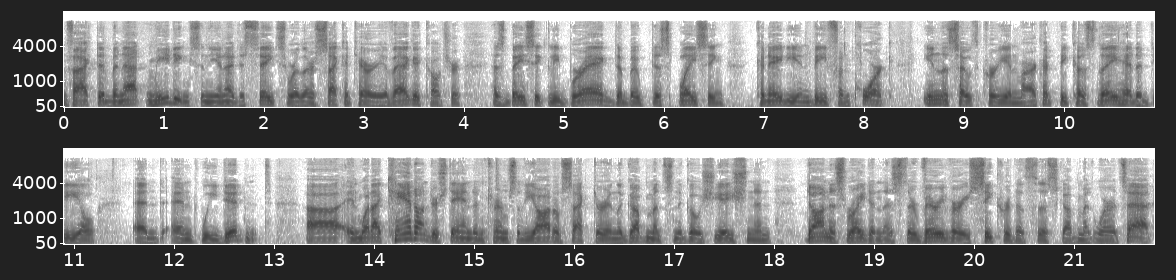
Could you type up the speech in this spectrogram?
In fact, I've been at meetings in the United States where their Secretary of Agriculture has basically bragged about displacing Canadian beef and pork in the South Korean market because they had a deal and, and we didn't. Uh, and what I can't understand in terms of the auto sector and the government's negotiation, and Don is right in this, they're very, very secretive, of this government, where it's at.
